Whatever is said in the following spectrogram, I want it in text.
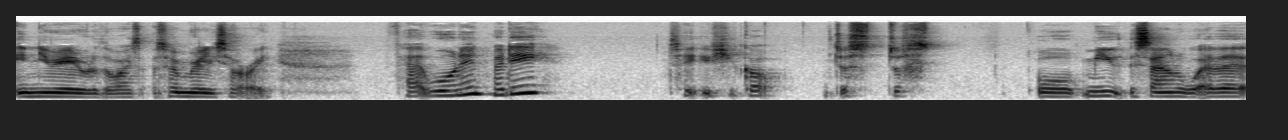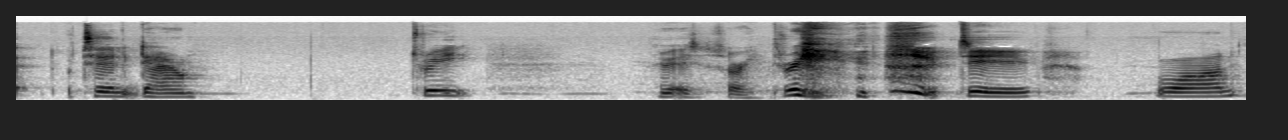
in your ear otherwise. So I'm really sorry. Fair warning. Ready? Take if you've got just just or mute the sound or whatever or turn it down. Three. There it is. Sorry. Three, two, one.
